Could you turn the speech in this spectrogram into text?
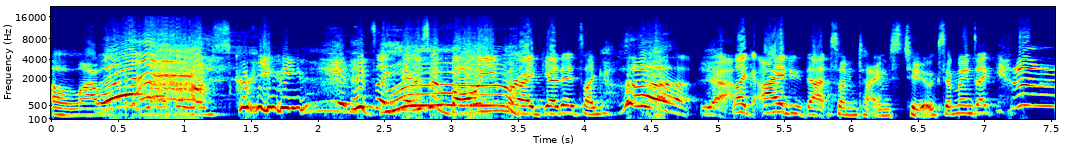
allowable level of screaming. It's like there's a volume where I get it. It's like, huh! Yeah. Like I do that sometimes too. Except mine's like, huh!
